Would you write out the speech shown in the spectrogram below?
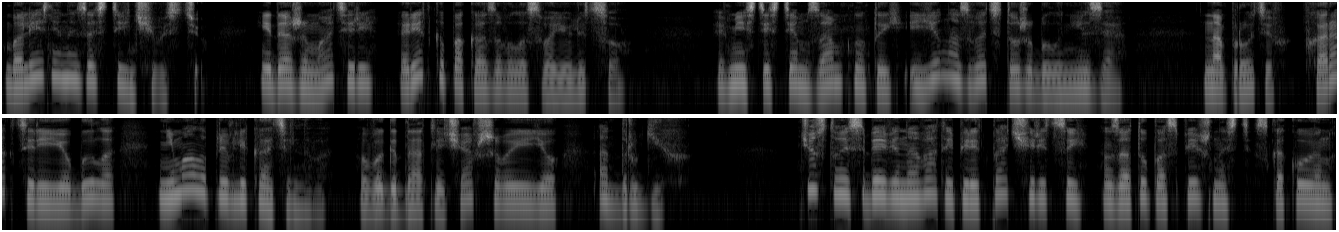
болезненной застенчивостью, и даже матери редко показывала свое лицо — Вместе с тем замкнутой ее назвать тоже было нельзя. Напротив, в характере ее было немало привлекательного, выгодно отличавшего ее от других. Чувствуя себя виноватой перед падчерицей за ту поспешность, с какой он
